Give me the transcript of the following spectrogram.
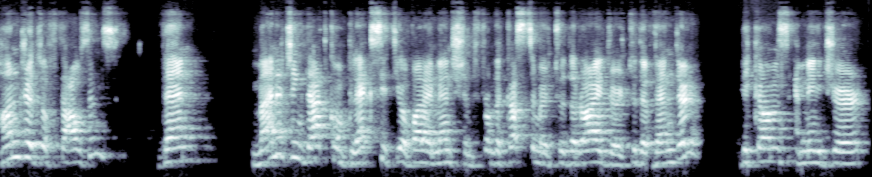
hundreds of thousands, then managing that complexity of what I mentioned from the customer to the rider to the vendor becomes a major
